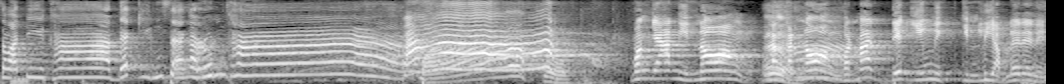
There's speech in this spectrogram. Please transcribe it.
สวัสดีค่ะ เด็กหญิงแสงอรุณค่ะป้าบวังยานนี่น้องแล้วก็น้องมันมาเด็กหญิงนี่กินเรียบเลยได้นี่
